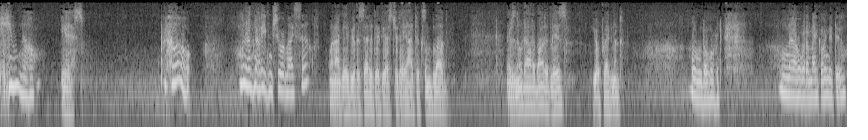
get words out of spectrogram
You know. Yes. But how? When I'm not even sure myself. When I gave you the sedative yesterday, I took some blood. There's no doubt about it, Liz. You're pregnant. Oh, Lord. Now what am I going to do?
